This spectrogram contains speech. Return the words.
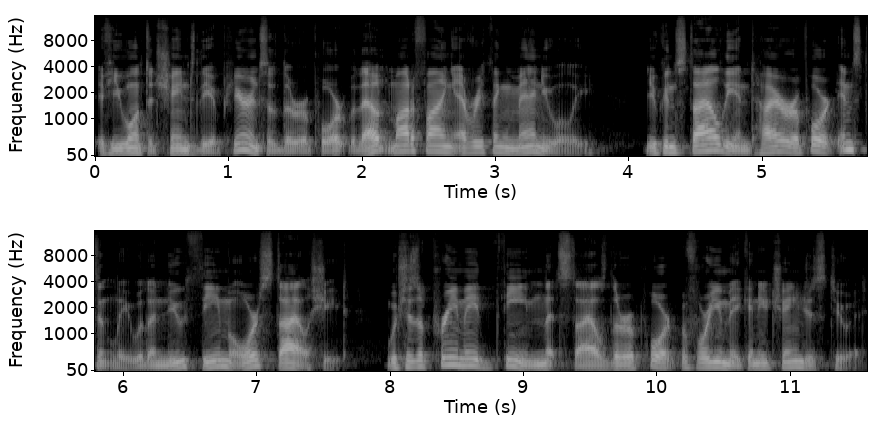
If you want to change the appearance of the report without modifying everything manually, you can style the entire report instantly with a new theme or style sheet, which is a pre-made theme that styles the report before you make any changes to it.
